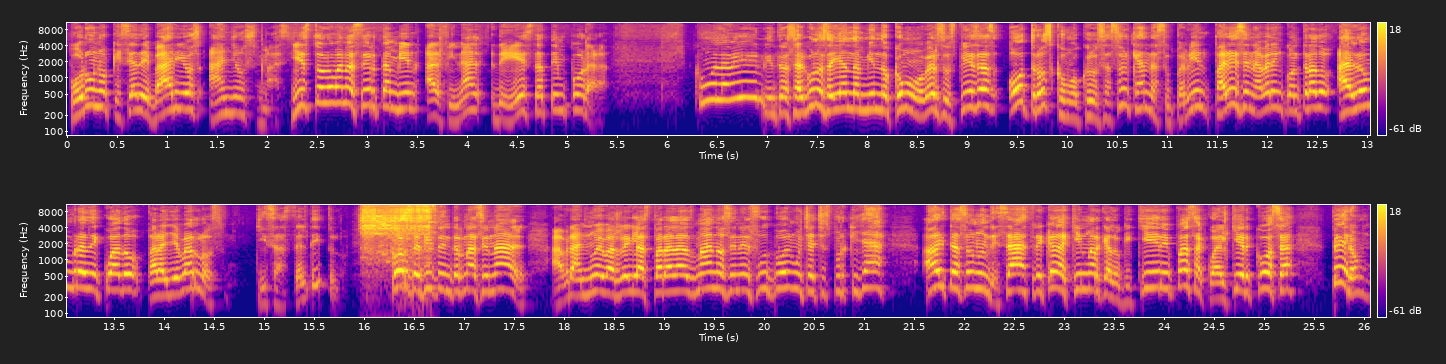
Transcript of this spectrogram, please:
por uno que sea de varios años más. Y esto lo van a hacer también al final de esta temporada. ¿Cómo la ven? Mientras algunos ahí andan viendo cómo mover sus piezas, otros, como Cruz Azul que anda súper bien, parecen haber encontrado al hombre adecuado para llevarlos quizás el título. Cortecito internacional. Habrá nuevas reglas para las manos en el fútbol, muchachos, porque ya ahorita son un desastre, cada quien marca lo que quiere, pasa cualquier cosa, pero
